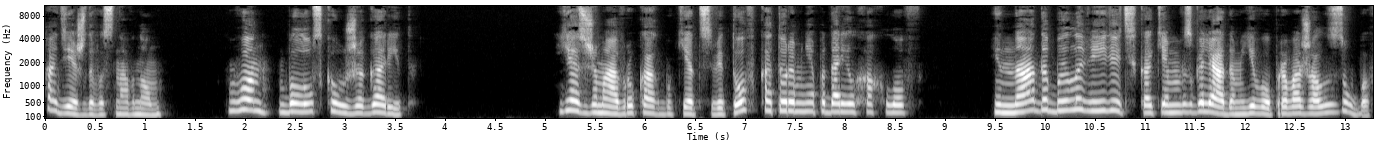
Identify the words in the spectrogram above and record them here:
Одежда в основном. Вон, блузка уже горит. Я сжимаю в руках букет цветов, который мне подарил Хохлов. И надо было видеть, каким взглядом его провожал Зубов.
